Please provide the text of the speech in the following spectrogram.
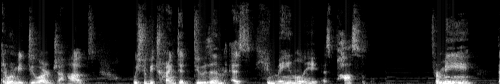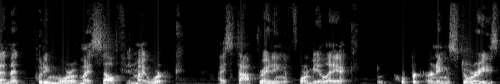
And when we do our jobs, we should be trying to do them as humanely as possible. For me, that meant putting more of myself in my work. I stopped writing formulaic corporate earnings stories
